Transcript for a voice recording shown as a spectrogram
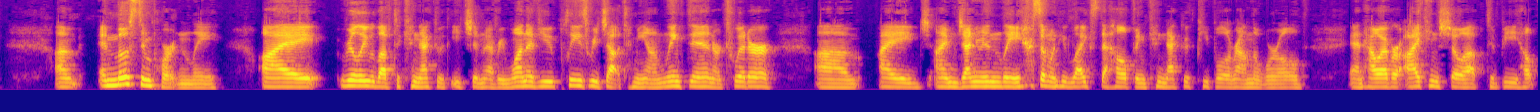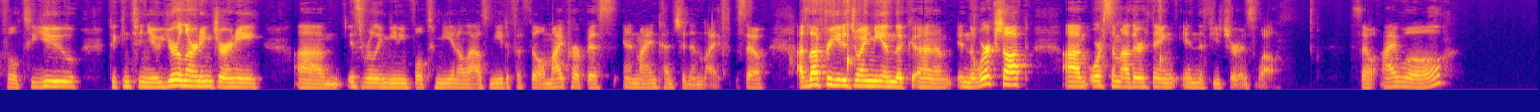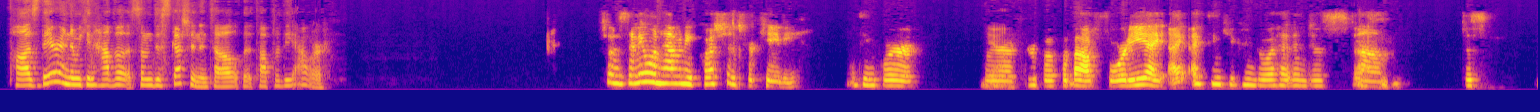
Um, and most importantly, I really would love to connect with each and every one of you. Please reach out to me on LinkedIn or Twitter. Um, I, I'm genuinely someone who likes to help and connect with people around the world. And however I can show up to be helpful to you, to continue your learning journey, um, is really meaningful to me and allows me to fulfill my purpose and my intention in life. So I'd love for you to join me in the um, in the workshop um, or some other thing in the future as well. So I will pause there and then we can have a, some discussion until the top of the hour. So does anyone have any questions for Katie? I think we're we're yeah. a group of about 40. I, I, I think you can go ahead and just um, just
